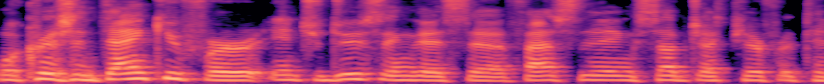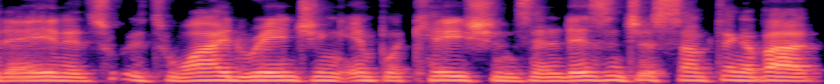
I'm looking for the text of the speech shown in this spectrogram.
Well, Christian, thank you for introducing this uh, fascinating subject here for today and its its wide-ranging implications. And it isn't just something about,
